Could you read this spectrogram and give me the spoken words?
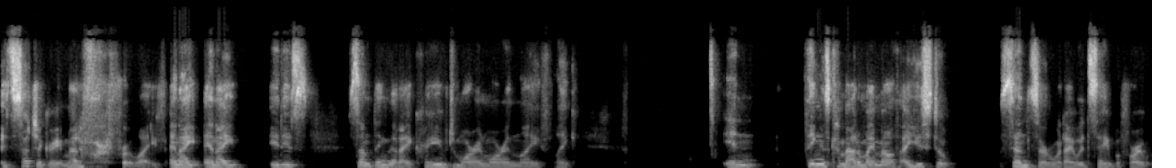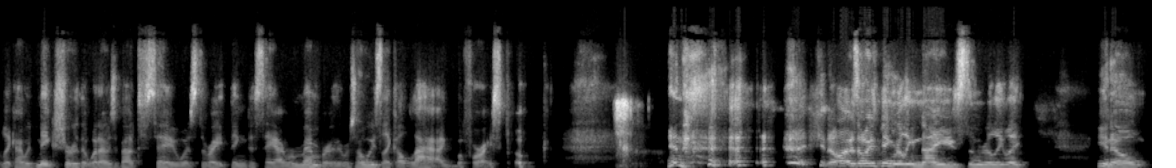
it's such a great metaphor for life. And i and i it is something that i craved more and more in life. Like in things come out of my mouth. I used to censor what i would say before I, like i would make sure that what i was about to say was the right thing to say. I remember there was always like a lag before i spoke. And you know i was always being really nice and really like you know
